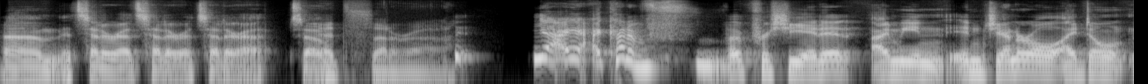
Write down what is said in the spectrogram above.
um, et cetera, et cetera, et cetera. So Etc. yeah, I, I kind of appreciate it. I mean, in general, I don't.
